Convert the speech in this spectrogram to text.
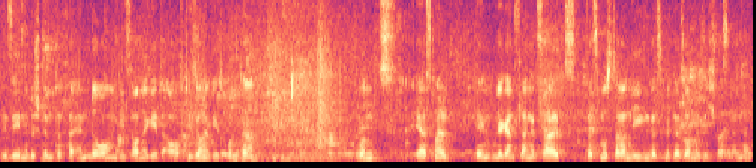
wir sehen eine bestimmte Veränderung, die Sonne geht auf, die Sonne geht unter. Und erstmal denken wir ganz lange Zeit, das muss daran liegen, dass mit der Sonne sich was ändert.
